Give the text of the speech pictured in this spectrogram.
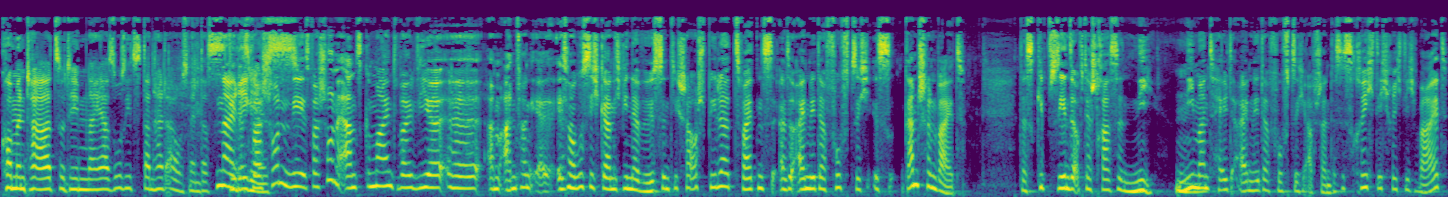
Kommentar zu dem, naja, so sieht's dann halt aus, wenn das Nein, die Regel es war schon, nee, es war schon ernst gemeint, weil wir äh, am Anfang, äh, erstmal wusste ich gar nicht, wie nervös sind die Schauspieler. Zweitens, also 1,50 Meter ist ganz ganz schön weit. Das gibt's, sehen Sie auf der Straße nie. Mhm. Niemand hält 1,50 Meter Abstand. Das ist richtig, richtig weit.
